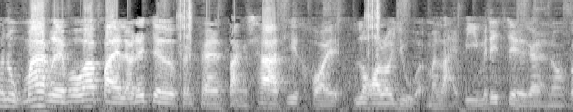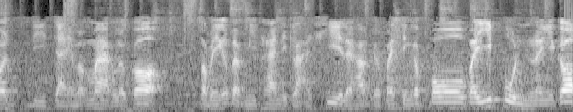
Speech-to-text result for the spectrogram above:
สนุกมากเลยเพราะว่าไปแล้วได้เจอแฟนๆต่างชาติที่คอยรอเราอยู่อะมาหลายปีไม่ได้เจอกันอะเนาะก็ดีใจมากๆ แล้วก็ต่อไปนี้ก็แบบมีแพลนอีกหลายที่เลยครับเดี๋ยวไปสิงคโปร์ไปญี่ปุ่นอะไรอย่างงี้ก็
